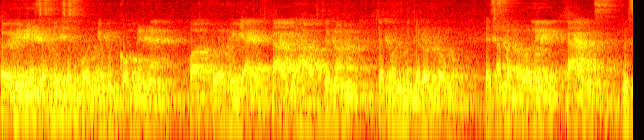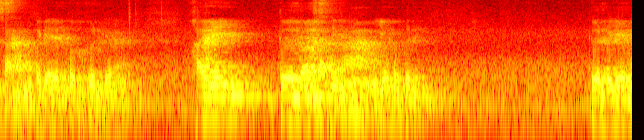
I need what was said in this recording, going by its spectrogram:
ออนี่เนี่ยสมเหตุสมผลเนี่ยคุณกบเนี่ยนะเพราะตัวเธอใหญ่ก้าวยาวฉะนั้นจำนวนมันจะลดลง แต่สำหรับตัวเล็กก้าวมันสั้นมันก็จะเพิ่มขึ้นใช่ไหมใครเกินร้อยสามสิบห้ายกมือขึ้น เกินไปเยอะไหม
